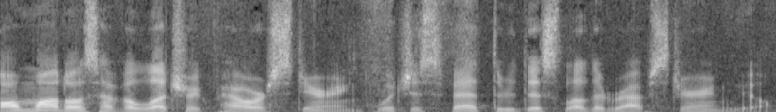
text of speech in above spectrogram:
All models have electric power steering, which is fed through this leather-wrapped steering wheel.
